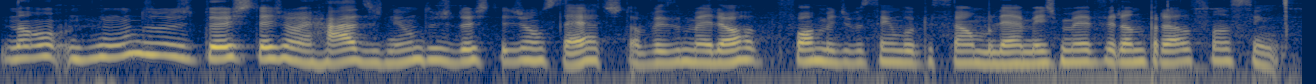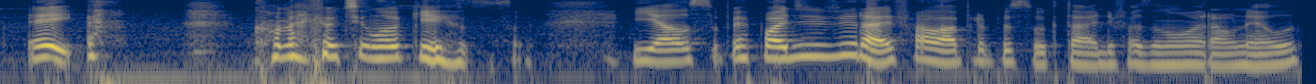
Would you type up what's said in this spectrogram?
não, nenhum dos dois estejam errados, nenhum dos dois estejam certos. Talvez a melhor forma de você enlouquecer uma mulher mesmo é virando para ela e falando assim: Ei, como é que eu te enlouqueço? E ela super pode virar e falar para a pessoa que tá ali fazendo um oral nela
